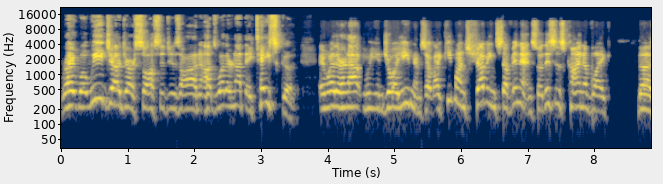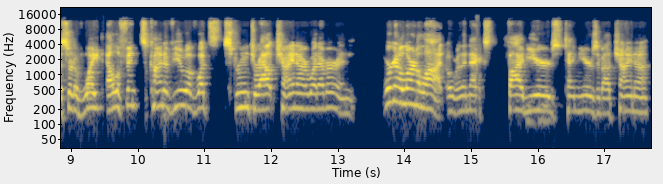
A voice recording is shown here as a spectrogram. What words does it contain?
right? What we judge our sausages on is whether or not they taste good and whether or not we enjoy eating them. So if I keep on shoving stuff in there. and so this is kind of like the sort of white elephant kind of view of what's strewn throughout China or whatever. And we're going to learn a lot over the next five mm-hmm. years, 10 years about China.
